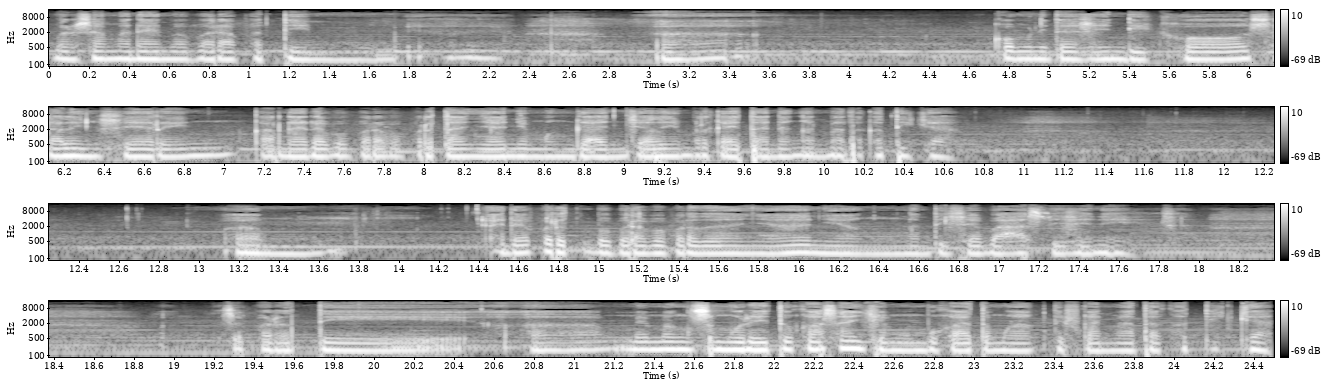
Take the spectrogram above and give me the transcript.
bersama dengan beberapa tim komunitas Indigo saling sharing karena ada beberapa pertanyaan yang mengganjal yang berkaitan dengan mata ketiga. Um, ada per beberapa pertanyaan yang nanti saya bahas di sini. Seperti uh, memang semudah itukah saja membuka atau mengaktifkan mata ketiga?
